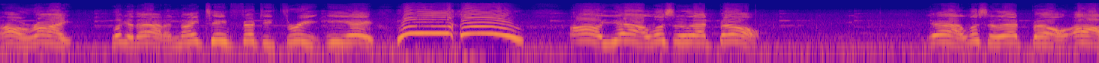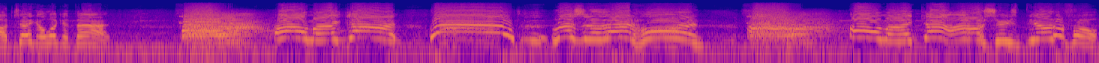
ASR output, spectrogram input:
All right. Look at that, a 1953 E8. Woohoo! Oh, yeah, listen to that bell. Yeah, listen to that bell. Oh, take a look at that. Oh my God! Woo! Listen to that horn! Oh, oh my God! Oh, she's beautiful!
